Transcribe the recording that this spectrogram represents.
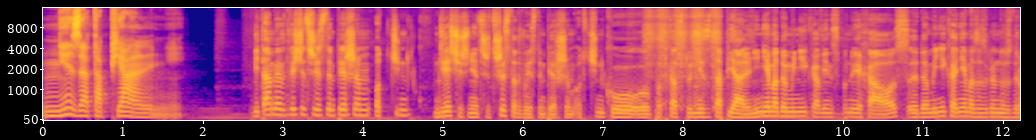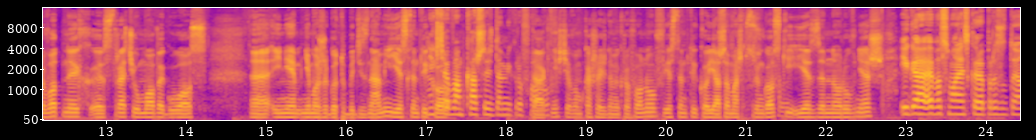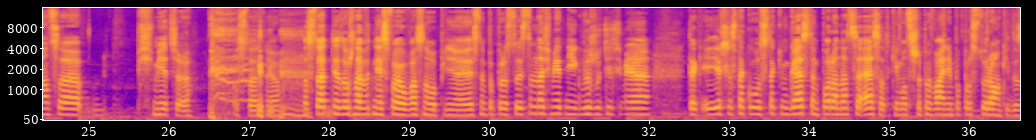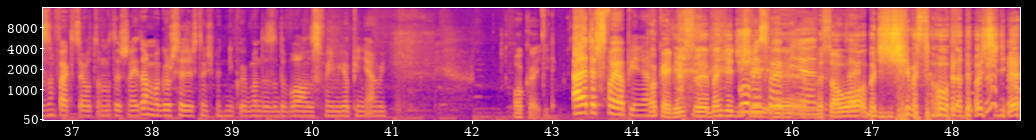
Niezatapialni. Witamy w 231 odcinku, 233, 321 odcinku podcastu Niezatapialni. Nie ma Dominika, więc panuje chaos. Dominika nie ma ze względów zdrowotnych, stracił mowę, głos e, i nie, nie może go tu być z nami. Jestem tylko... Nie chciał wam kaszeć do mikrofonów. Tak, nie chciał wam kaszeć do mikrofonów. Jestem tylko ja, Tomasz Pstręgowski i jest ze mną również... Iga Ewa Smoleńska reprezentująca śmiecie ostatnio. Ostatnio to już nawet nie swoją własną opinię. Ja jestem po prostu, jestem na śmietnik, wyrzucić mnie tak, jeszcze z, taką, z takim gestem pora na CS-a, takim otrzepywaniem po prostu rąk i dezynfekcją automatycznej. Tam mogę już siedzieć w tym śmietniku i będę zadowolona ze swoimi opiniami. Okej. Okay. Ale też swoje opinie. Okej, okay, więc e, będzie dzisiaj e, opinie, wesoło, tak. będzie dzisiaj wesoło, radośnie.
